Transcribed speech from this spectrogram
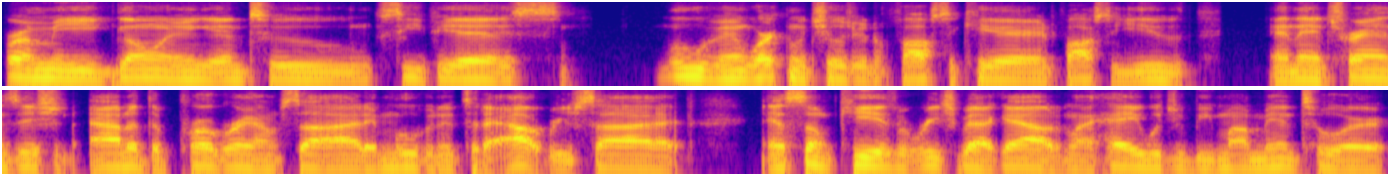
from me going into CPS, moving, working with children in foster care and foster youth, and then transition out of the program side and moving into the outreach side. And some kids will reach back out and like, hey, would you be my mentor?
